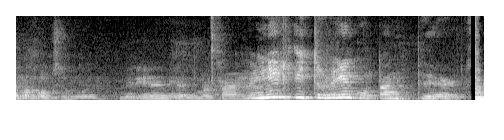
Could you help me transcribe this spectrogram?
Jij mag ook zo eh, meer, doe maar een Niet iedereen komt aan de beurt.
